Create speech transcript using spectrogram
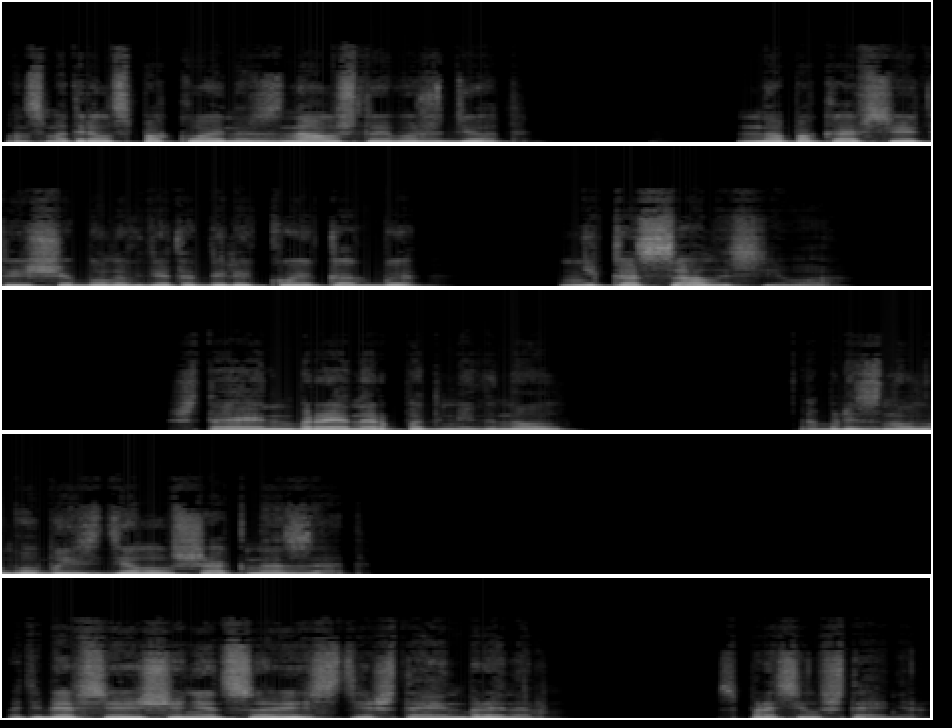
Он смотрел спокойно, знал, что его ждет. Но пока все это еще было где-то далеко и как бы не касалось его. Штайнбреннер подмигнул, облизнул губы и сделал шаг назад. — У тебя все еще нет совести, Штайнбреннер? — спросил Штайнер.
